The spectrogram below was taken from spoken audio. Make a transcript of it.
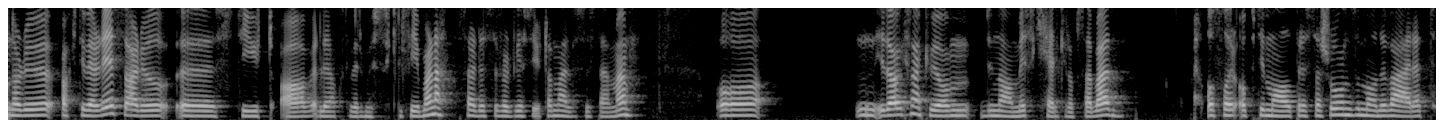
når du aktiverer de, så er det jo uh, styrt av Eller aktiverer muskelfiberne, så er det selvfølgelig styrt av nervesystemet. Og i dag snakker vi om dynamisk helkroppsarbeid. Og for optimal prestasjon så må det være et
